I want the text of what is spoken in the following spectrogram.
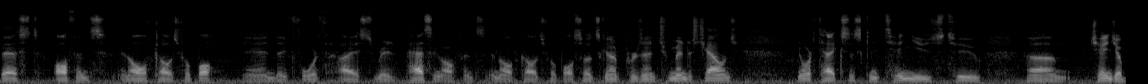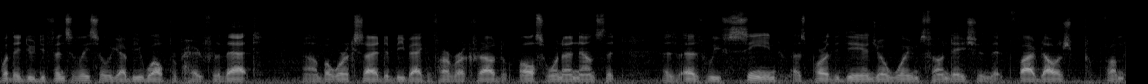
best offense in all of college football and the fourth highest rated passing offense in all of college football. So it's going to present a tremendous challenge. North Texas continues to um, change up what they do defensively, so we got to be well prepared for that. Um, but we're excited to be back in front of our crowd. Also want to announce that as, as we've seen as part of the DeAngelo Williams Foundation, that $5 from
